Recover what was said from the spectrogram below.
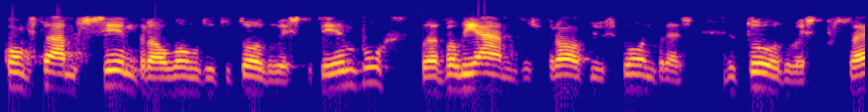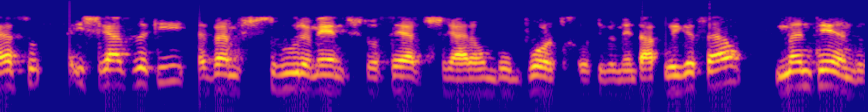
Conversámos sempre ao longo de todo este tempo, avaliámos os prós e os contras de todo este processo e chegados aqui, vamos seguramente, estou certo, chegar a um bom porto relativamente à coligação mantendo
